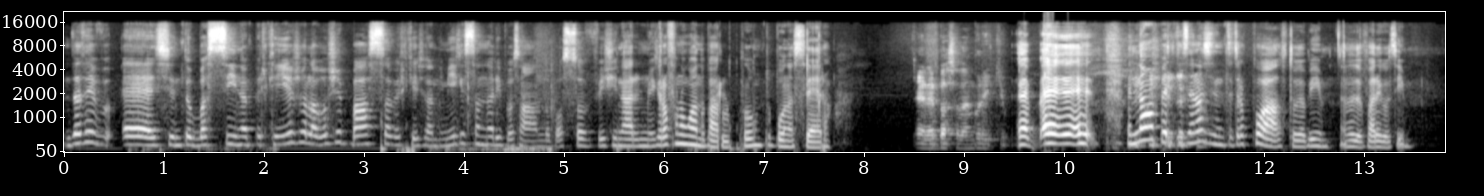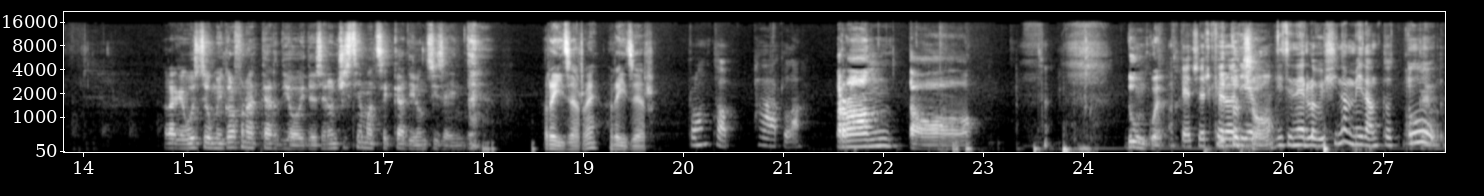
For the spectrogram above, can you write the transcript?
Date, eh, sento bassino è perché io ho la voce bassa perché ci sono i miei che stanno riposando. Posso avvicinare il microfono quando parlo. Pronto? Buonasera. E l'hai abbassata ancora di più. Eh, eh, eh, no, perché sennò si sente troppo alto, capì? Allora devo fare così. Raga, questo è un microfono a cardioide, se non ci stiamo azzeccati non si sente. Razer, eh? Razer. Pronto? Parla. Pronto? Dunque, Ok, cercherò di, ciò- di tenerlo vicino a me, tanto tu Ok.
